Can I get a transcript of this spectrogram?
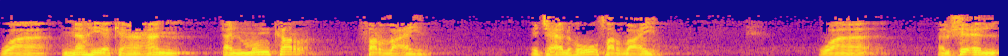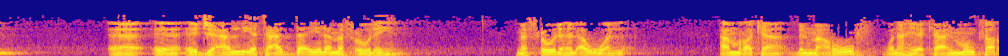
ونهيك عن المنكر فرض عين. اجعله فرض عين. والفعل آه، اجعل يتعدى إلى مفعولين. مفعوله الأول أمرك بالمعروف ونهيك عن المنكر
